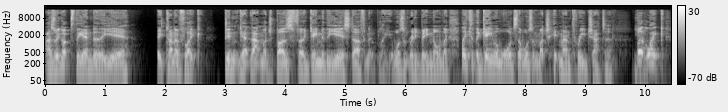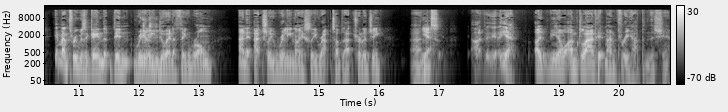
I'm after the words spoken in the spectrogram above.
as we got to the end of the year, it kind of like didn't get that much buzz for Game of the Year stuff, and it like it wasn't really being known. Like, like at the Game Awards, there wasn't much Hitman Three chatter, but like Hitman Three was a game that didn't really do anything wrong, and it actually really nicely wrapped up that trilogy. And Yeah. I, yeah, I you know I'm glad Hitman Three happened this year.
